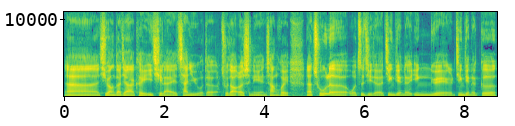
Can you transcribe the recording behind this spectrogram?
那希望大家可以一起来参与我的出道二十年演唱会。那除了我自己的经典的音乐、经典的歌，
